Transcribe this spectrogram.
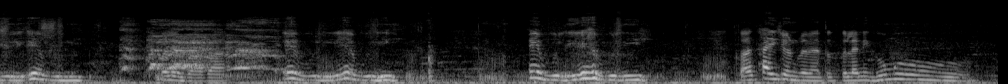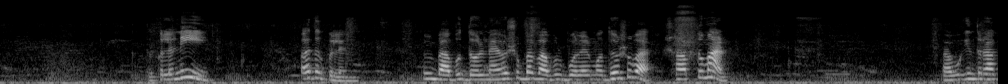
বুলি এ বুলি, বলে বাবা, এ বুলি এ বুলি এ বুলি এ বুলি। কথাই শুনবে না তুকুলানি ঘুমু। তুকুলানি ও তুকুলানি তুমি বাবুর দোলনায়ও শুবা বাবুর বোলের মধ্যেও শুবা সব তোমার? বাবু কিন্তু রাগ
